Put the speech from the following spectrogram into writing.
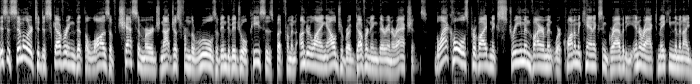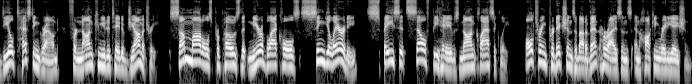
This is similar to discovering that the laws of chess emerge not just from the rules of individual pieces, but from an underlying algebra governing their interactions. Black holes provide an extreme environment where quantum mechanics and gravity interact, making them an ideal testing ground for non-commutative geometry. Some models propose that near a black hole's singularity, space itself behaves non-classically, altering predictions about event horizons and Hawking radiation.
